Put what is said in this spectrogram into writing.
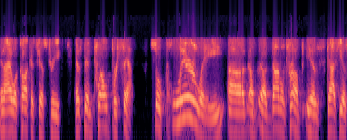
in Iowa caucus history has been 12 percent. So clearly, uh, uh, uh, Donald Trump is got his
